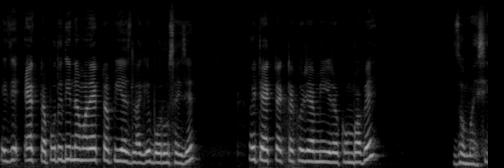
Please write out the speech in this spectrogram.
এই যে একটা, প্রতিদিন আমার একটা পেঁয়াজ লাগে বড় সাইজের। ওইটা একটা একটা করে আমি এরকমভাবে জমাইছি।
